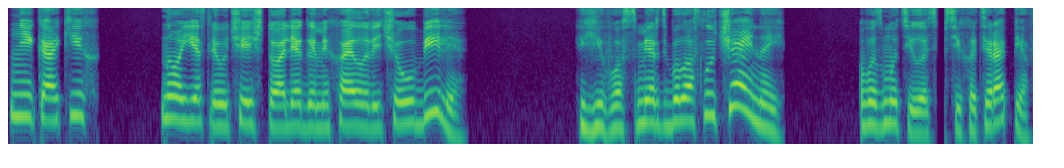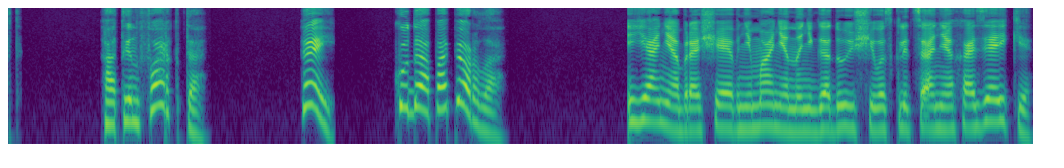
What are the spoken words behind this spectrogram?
Никаких. Но если учесть, что Олега Михайловича убили... Его смерть была случайной, — возмутилась психотерапевт. От инфаркта. Эй, куда попёрла? Я, не обращая внимания на негодующие восклицания хозяйки,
